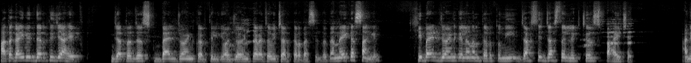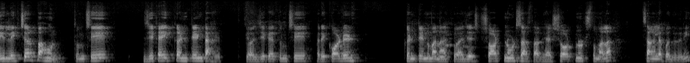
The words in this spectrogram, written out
आता काही विद्यार्थी जे आहेत जे आता जस्ट बॅच जॉईन करतील किंवा जॉईन करायचा विचार करत असतील तर त्यांना एकच सांगेल ही बॅच जॉईन केल्यानंतर तुम्ही जास्तीत जास्त लेक्चर्स पाहायचे आणि लेक्चर पाहून तुमचे जे काही कंटेंट आहेत किंवा जे काही तुमचे रेकॉर्डेड कंटेंट म्हणा किंवा जे शॉर्ट नोट्स असतात ह्या शॉर्ट नोट्स तुम्हाला चांगल्या पद्धतीने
